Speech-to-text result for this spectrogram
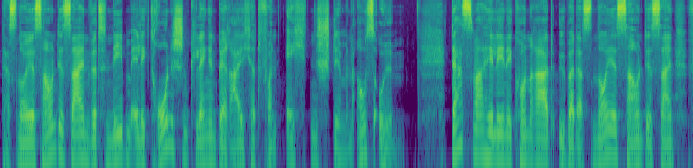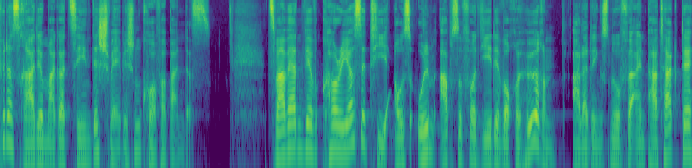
Das neue Sounddesign wird neben elektronischen Klängen bereichert von echten Stimmen aus Ulm. Das war Helene Konrad über das neue Sounddesign für das Radiomagazin des Schwäbischen Chorverbandes. Zwar werden wir Curiosity aus Ulm ab sofort jede Woche hören, allerdings nur für ein paar Takte,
